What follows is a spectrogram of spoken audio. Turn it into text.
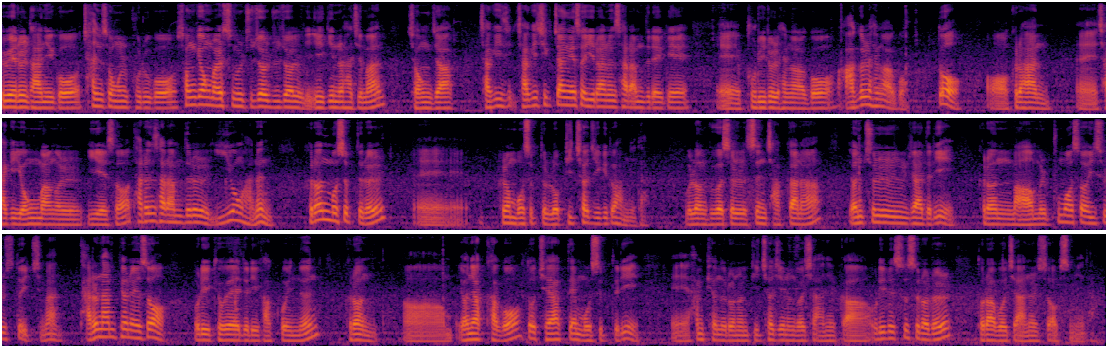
교회를 다니고 찬송을 부르고 성경 말씀을 주절주절 얘기는 하지만 정작 자기 자기 직장에서 일하는 사람들에게 에, 불의를 행하고 악을 행하고 또 어, 그러한 에, 자기 욕망을 위해서 다른 사람들을 이용하는 그런 모습들을 에, 그런 모습들로 비춰지기도 합니다. 물론 그것을 쓴 작가나 연출자들이 그런 마음을 품어서 있을 수도 있지만 다른 한편에서 우리 교회들이 갖고 있는 그런 어, 연약하고 또 죄악된 모습들이 예, 한편으로는 비춰지는 것이 아닐까 우리를 스스로를 돌아보지 않을 수 없습니다.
